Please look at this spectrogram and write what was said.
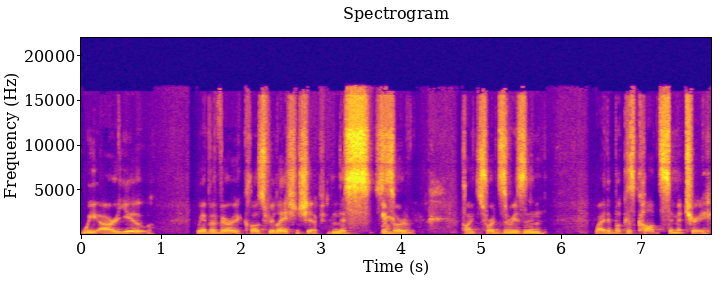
We are you." We have a very close relationship, and this sort of points towards the reason why the book is called Symmetry.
